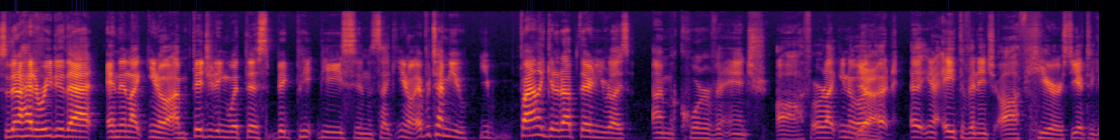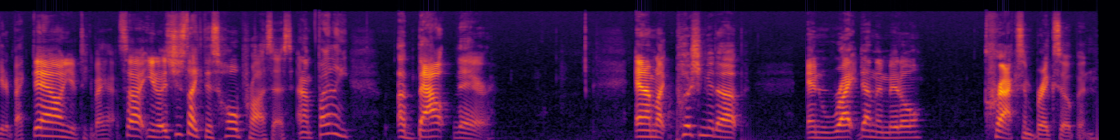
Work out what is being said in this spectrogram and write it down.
So then I had to redo that, and then like you know I'm fidgeting with this big piece, and it's like you know every time you you finally get it up there and you realize I'm a quarter of an inch off, or like you know Yeah. a, a, you know eighth of an inch off here, so you have to get it back down, you have to take it back outside. You know it's just like this whole process, and I'm finally about there, and I'm like pushing it up, and right down the middle, cracks and breaks open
